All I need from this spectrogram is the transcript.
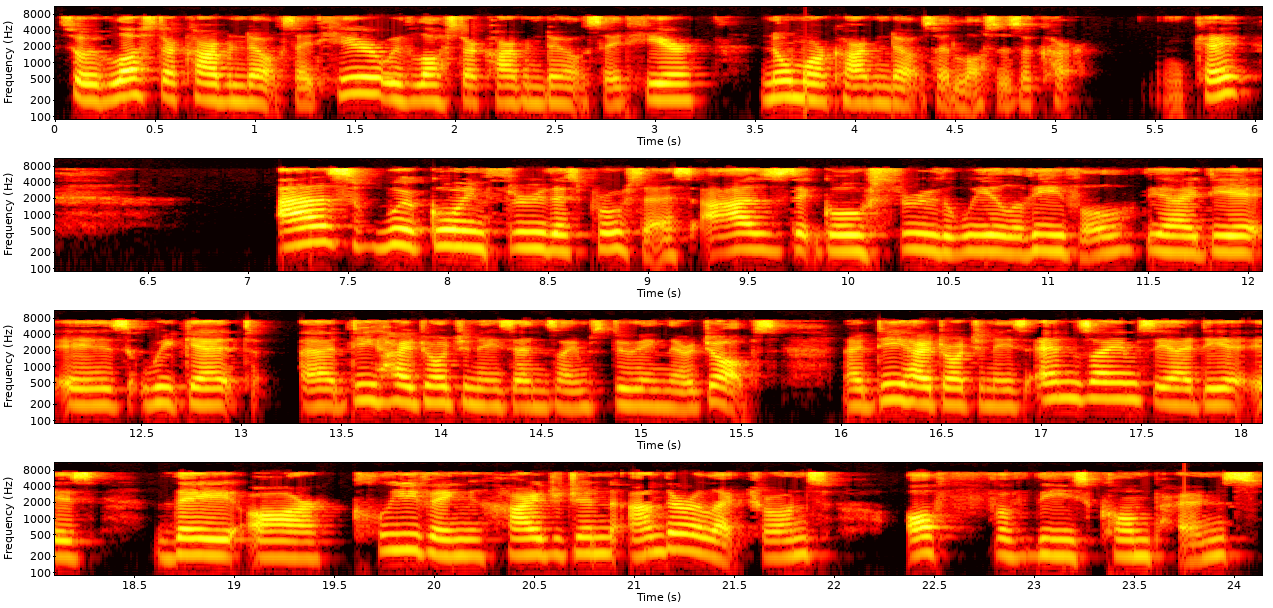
so we've lost our carbon dioxide here. We've lost our carbon dioxide here. No more carbon dioxide losses occur. Okay, as we're going through this process, as it goes through the wheel of evil, the idea is we get uh, dehydrogenase enzymes doing their jobs. Now, dehydrogenase enzymes, the idea is they are cleaving hydrogen and their electrons off of these compounds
